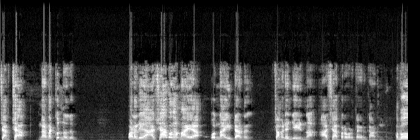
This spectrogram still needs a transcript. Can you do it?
ചർച്ച നടക്കുന്നതും വളരെ ആശാവഹമായ ഒന്നായിട്ടാണ് സമരം ചെയ്യുന്ന ആശാപ്രവർത്തകർ കാണുന്നത്. അപ്പോൾ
